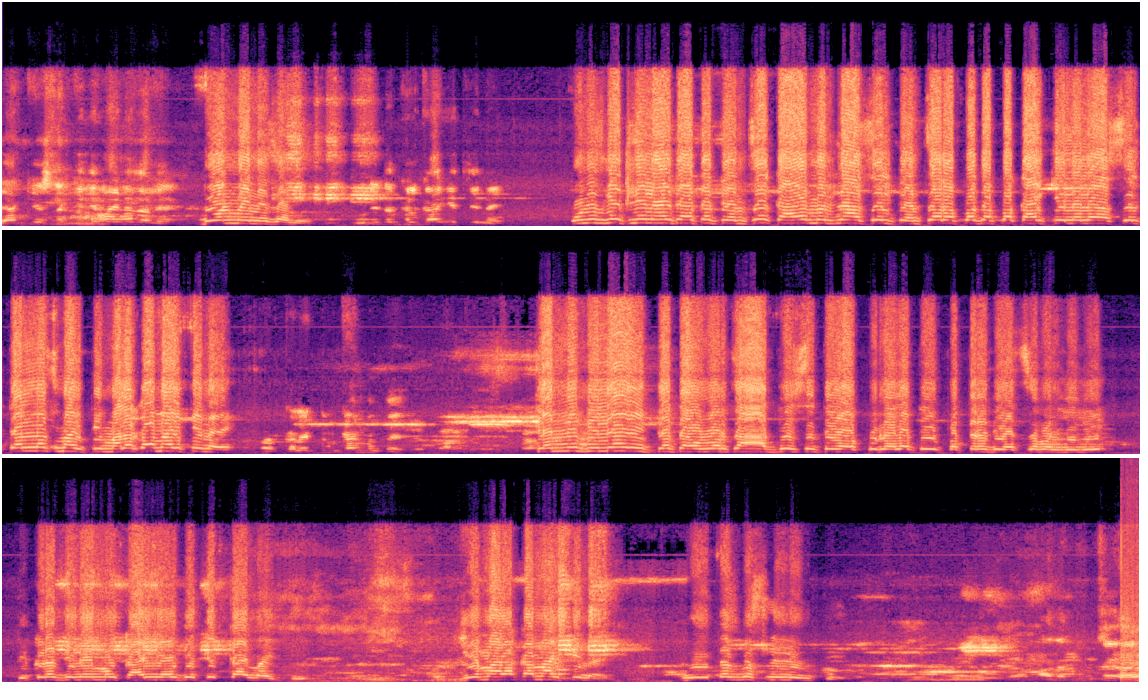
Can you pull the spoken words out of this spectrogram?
या केसला किती महिने झाले? दोन महिने झाले. कुणी दखल काय घेतली नाही? कुणीच घेतली नाहीत आता त्यांचं काय म्हणणं असेल त्यांचा रप्पा दप्पा काय केलेलं असेल त्यांनाच माहिती. मला काय माहिती नाही. कलेक्टर काय म्हणताय? त्यांनी दिले त्या टावरचा आदेश ते कुणाला ते पत्र द्यायचं म्हणलेले. तिकडे दिले मग काय न्याय देते काय माहिती? हे मला काय माहिती नाही मी इथंच बसलेली होती. आता तुमचं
